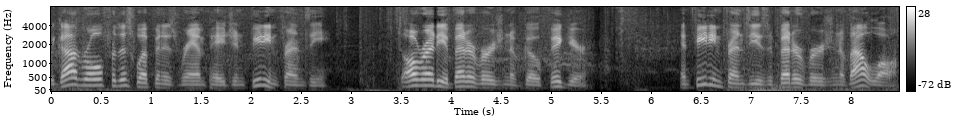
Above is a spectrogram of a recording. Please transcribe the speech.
The god roll for this weapon is Rampage and Feeding Frenzy. It's already a better version of Go Figure. And Feeding Frenzy is a better version of Outlaw.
